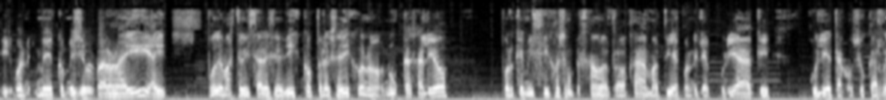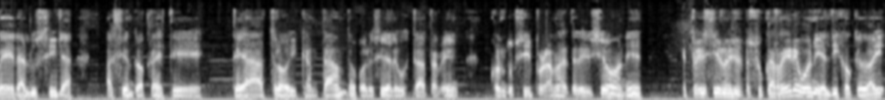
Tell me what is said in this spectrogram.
Y bueno, me, me llevaron ahí, ahí pude masterizar ese disco, pero ese disco no nunca salió porque mis hijos empezaron a trabajar, Matías con Elia Curiaki, Julieta con su carrera, Lucila haciendo acá este teatro y cantando, porque a Lucila le gusta también conducir programas de televisión, ¿eh? entonces hicieron ellos su carrera y bueno, y el disco quedó ahí.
